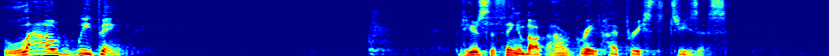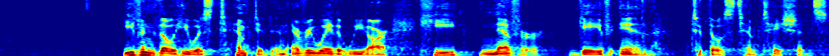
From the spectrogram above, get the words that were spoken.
loud weeping. But here's the thing about our great high priest, Jesus. Even though he was tempted in every way that we are, he never gave in to those temptations.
